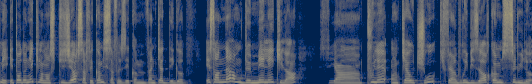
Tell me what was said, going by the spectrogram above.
mais étant donné qu'il en lance plusieurs, ça fait comme si ça faisait comme 24 dégâts. Et son arme de mêlée qu'il a, c'est un poulet en caoutchouc qui fait un bruit bizarre comme celui-là.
